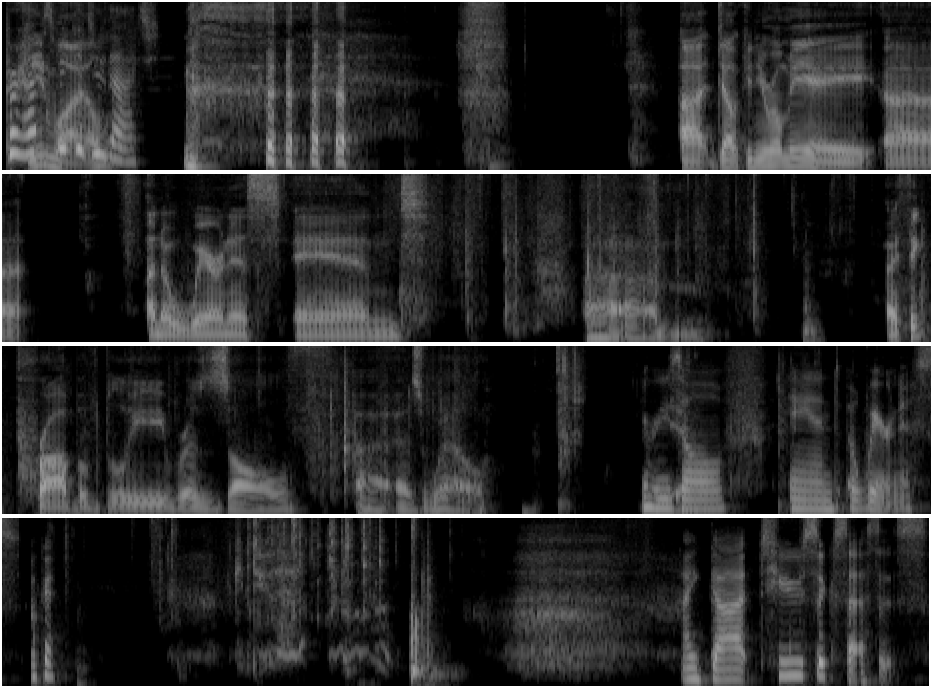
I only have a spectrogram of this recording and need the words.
perhaps we could do that uh, Del, can you roll me a uh, an awareness and um, I think probably resolve uh, as well. Resolve and awareness. Okay. I can do that. I got two successes.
